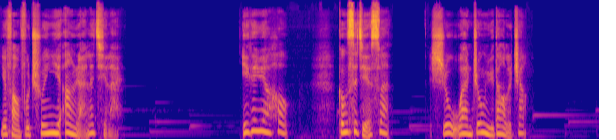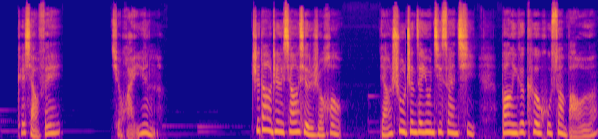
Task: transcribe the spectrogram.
也仿佛春意盎然了起来。一个月后，公司结算，十五万终于到了账。可小飞却怀孕了。知道这个消息的时候，杨树正在用计算器帮一个客户算保额，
